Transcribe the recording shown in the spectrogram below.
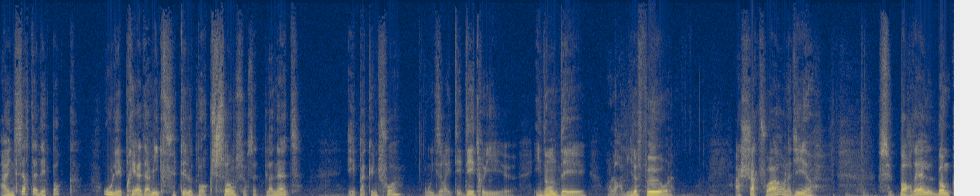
à une certaine époque, où les préadamiques foutaient le boxon sur cette planète, et pas qu'une fois, où ils ont été détruits, euh, inondés, on leur a mis le feu. À chaque fois, on a dit, euh, c'est le bordel, donc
